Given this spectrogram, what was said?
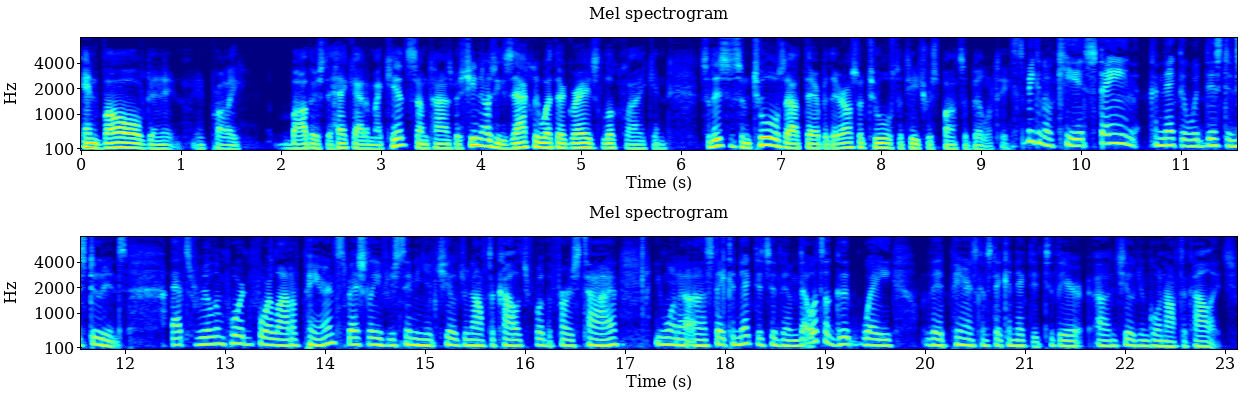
involved, and it, it probably bothers the heck out of my kids sometimes, but she knows exactly what their grades look like. And so this is some tools out there, but there are also tools to teach responsibility. Speaking of kids, staying connected with distant students, that's real important for a lot of parents, especially if you're sending your children off to college for the first time. You want to uh, stay connected to them. That what's a good way that parents can stay connected to their uh, children going off to college?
